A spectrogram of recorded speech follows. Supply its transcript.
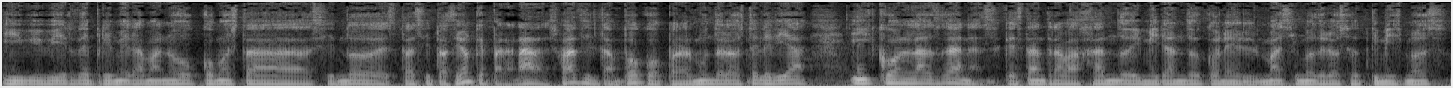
y vivir de primera mano cómo está siendo esta situación, que para nada es fácil tampoco para el mundo de la hostelería y con las ganas que están trabajando y mirando con el máximo de los optimismos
